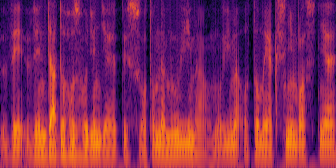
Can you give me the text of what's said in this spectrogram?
vy, vyndat ho z hodin dějepisu, o tom nemluvíme. Jo. Mluvíme o tom, jak s ním vlastně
